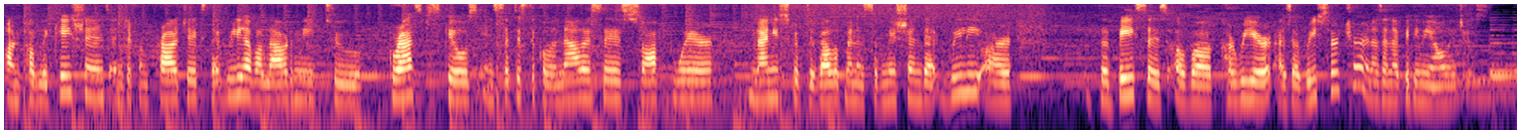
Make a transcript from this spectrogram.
on publications and different projects that really have allowed me to grasp skills in statistical analysis, software, manuscript development and submission that really are the basis of a career as a researcher and as an epidemiologist.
